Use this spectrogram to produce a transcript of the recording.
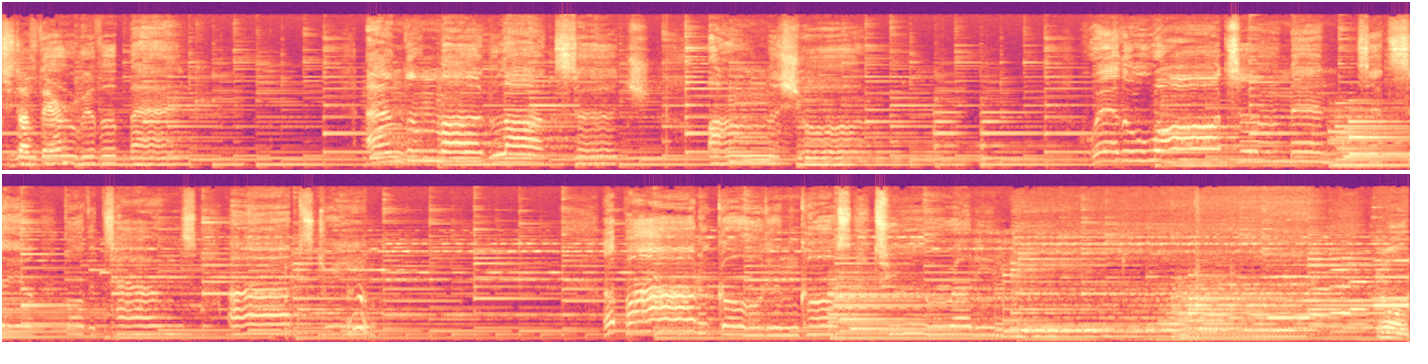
stuff there. And the mudlarks search on the shore. Where the watermen set sail for the towns Upon a golden course to Runnymede. Little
